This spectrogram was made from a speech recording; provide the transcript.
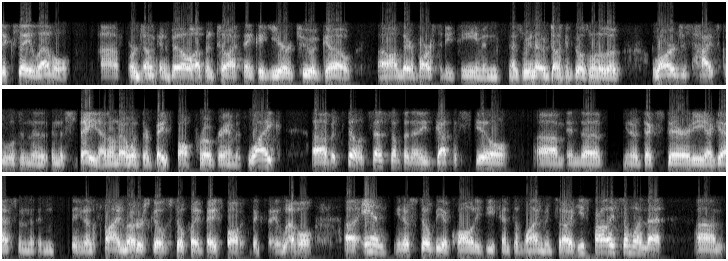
6A level uh, for Duncanville up until I think a year or two ago uh, on their varsity team. And as we know, Duncanville is one of the largest high schools in the in the state. I don't know what their baseball program is like, uh, but still, it says something that he's got the skill um, and the you know dexterity, I guess, and, and you know the fine motor skills to still play baseball at six A level, uh, and you know still be a quality defensive lineman. So he's probably someone that um,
